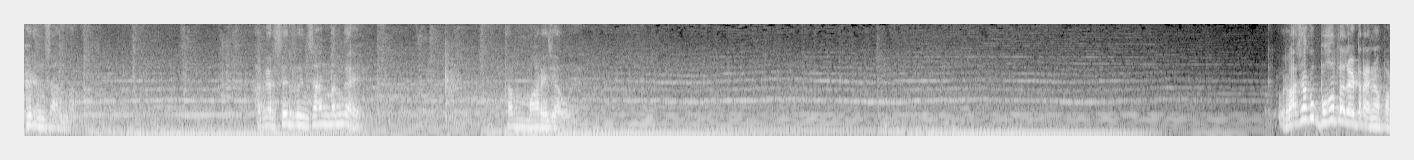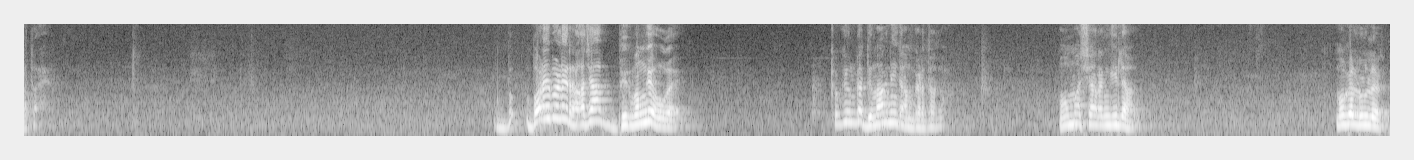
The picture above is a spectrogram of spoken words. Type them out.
फिर इंसान बनो। अगर सिर्फ़ इंसान बन गए, तब मारे जाओगे। राजा को बहुत अलर्ट रहना पड़ता है। बड़े बड़े राजा भिगमंगे हो गए, क्योंकि उनका दिमाग नहीं काम करता था। मोहम्मद शाह रंगीला, मुगल रूलर।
